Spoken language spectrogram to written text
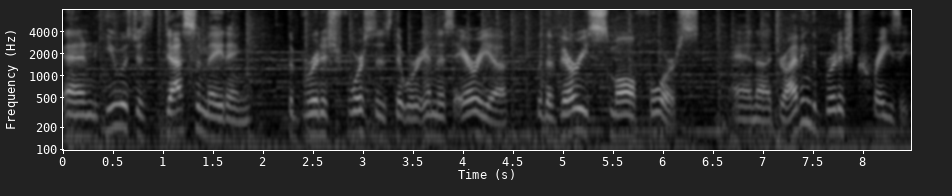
And he was just decimating the British forces that were in this area with a very small force and uh, driving the British crazy.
